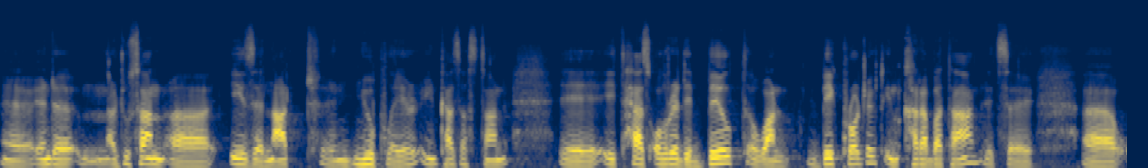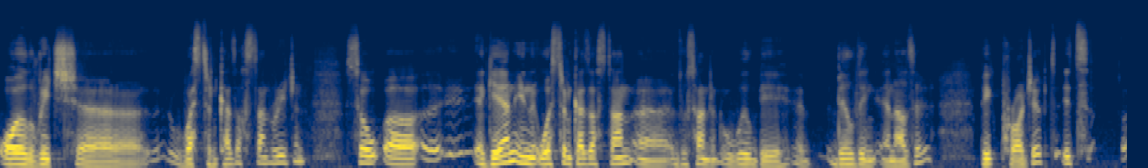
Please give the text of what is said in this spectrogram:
and Doosan is a not a new player in Kazakhstan uh, it has already built one big project in Karabatan. It's a uh, oil-rich uh, western Kazakhstan region. So uh, again, in western Kazakhstan, uh, Doosan will be uh, building another big project. It's a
